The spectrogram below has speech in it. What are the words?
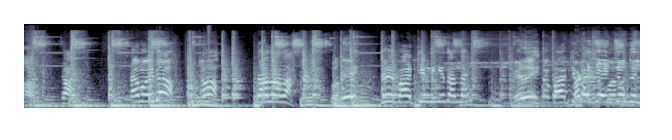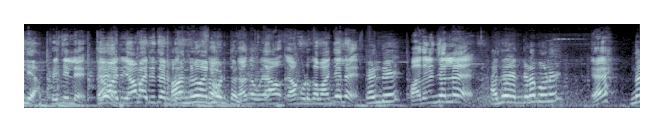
ആ, ആ, മൊയ്തോ, ആ, ദാ, ദാ, ദാ. ഏയ്, ബാക്കി ഉണ്ടെങ്കിൽ തന്നെ. ഇവിടെ ചേഞ്ച് ഇല്ല? ഞാൻ മാറ്റി- ഞാൻ മാറ്റി തരാം ആ, നിങ്ങൾ മാറ്റി കൊടുത്തോ. ഞാൻ- ഞാൻ- ഞാൻ കൊടുക്കാം അഞ്ചല്ലേ എന്ത്? പതിനഞ്ചല്ലേ? അത് എങ്ങടെ പോണ്? ഏ? എന്നാ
